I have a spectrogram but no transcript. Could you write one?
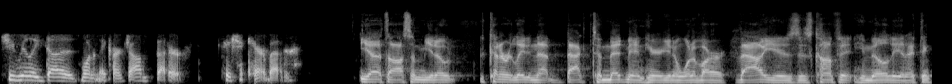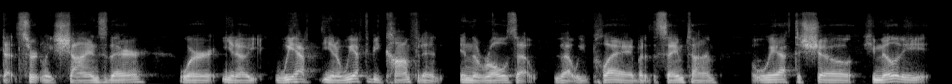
she really does want to make our jobs better, patient care better. Yeah, that's awesome. You know, kind of relating that back to MedMan here, you know, one of our values is confident humility. And I think that certainly shines there where, you know, we have, you know, we have to be confident in the roles that, that we play, but at the same time, we have to show humility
